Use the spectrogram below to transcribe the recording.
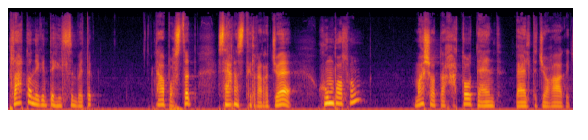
Плато нэгэнтээ хэлсэн байдаг. Та бусдад сайхан сэтгэл гаргаж бай. Хүн болгон маш одоо хатуу дайнд байлдаж байгаа гэж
